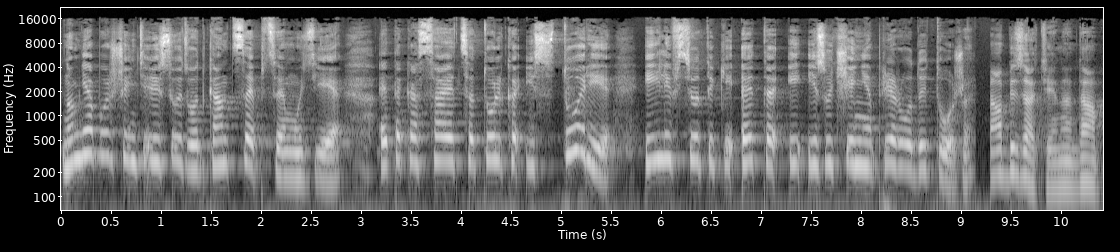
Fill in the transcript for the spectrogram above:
Но меня больше интересует вот концепция музея. Это касается только истории или все-таки это и изучение природы тоже? Обязательно, да.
